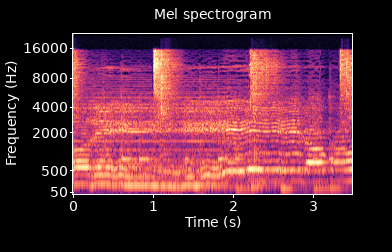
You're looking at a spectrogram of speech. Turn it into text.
হরে রাম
